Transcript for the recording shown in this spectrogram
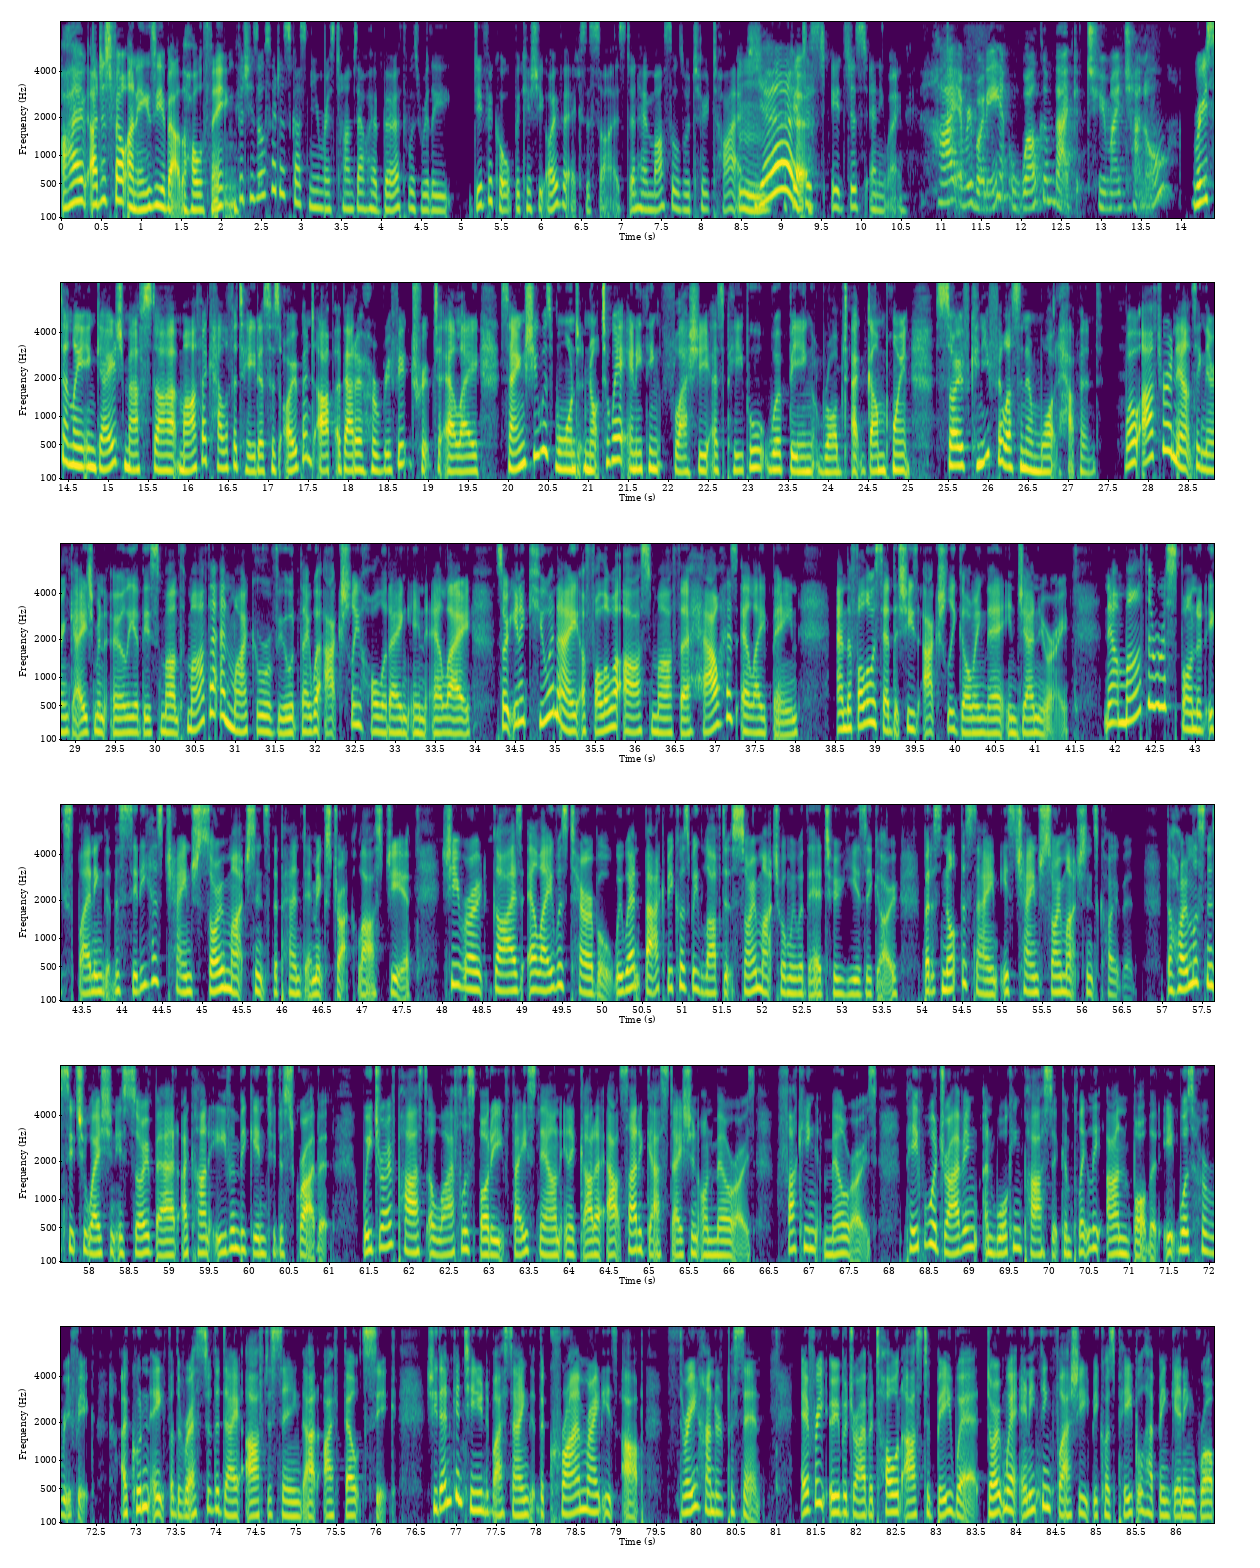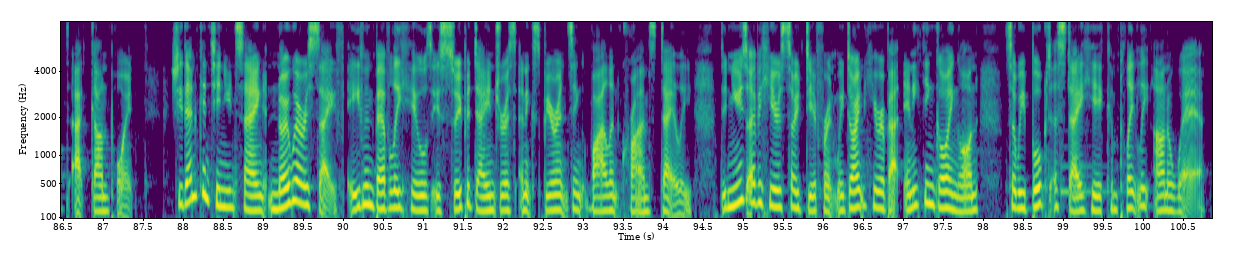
I, I just felt uneasy about the whole thing. But she's also discussed numerous times how her birth was really difficult because she over exercised and her muscles were too tight. Mm. Yeah. It just it just anyway. Hi, everybody. Welcome back to my channel. Recently, engaged MAFS star Martha Kalifatidis has opened up about her horrific trip to LA, saying she was warned not to wear anything flashy as people were being robbed at gunpoint. Soph, can you fill us in on what happened? Well, after announcing their engagement earlier this month, Martha and Michael revealed they were actually holidaying in LA. So in a Q&A, a follower asked Martha, "How has LA been?" And the follower said that she's actually going there in January. Now, Martha responded explaining that the city has changed so much since the pandemic struck last year. She wrote, Guys, LA was terrible. We went back because we loved it so much when we were there two years ago, but it's not the same. It's changed so much since COVID. The homelessness situation is so bad, I can't even begin to describe it. We drove past a lifeless body face down in a gutter outside a gas station on Melrose. Fucking Melrose. People were driving and walking past it completely unbothered. It was horrific. I couldn't eat for the rest of the day after seeing that. I felt sick. She then continued by saying that the crime rate is up 300%. Every Uber driver told us to beware, don't wear anything flashy because people have been getting robbed at gunpoint. She then continued saying, Nowhere is safe. Even Beverly Hills is super dangerous and experiencing violent crimes daily. The news over here is so different. We don't hear about anything going on, so we booked a stay here completely unaware.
